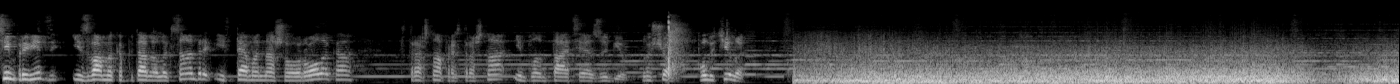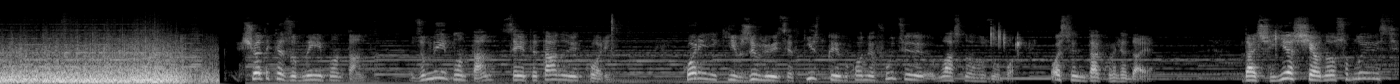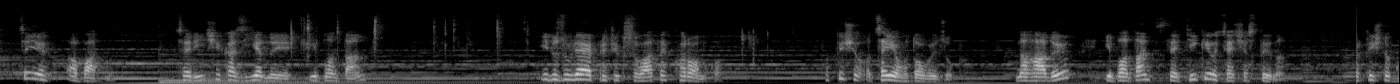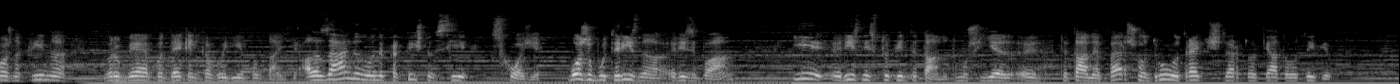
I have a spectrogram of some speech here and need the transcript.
Всім привіт! І з вами капітан Олександр. І тема нашого ролика страшна пристрашна імплантація зубів. Ну що, полетіли? Що таке зубний імплантант? Зубний імплантант це є титановий корінь. Корінь, який вживлюється в кістку і виконує функцію власного зуба. Ось він так виглядає. Далі є ще одна особливість це є абатмент. Це річ, яка з'єднує імплантант і дозволяє прифіксувати коронку. Фактично, оце є готовий зуб. Нагадую, імплантант це тільки оця частина. Практично кожна країна виробляє по декілька видів імплантантів, але в загальному вони практично всі схожі. Може бути різна різьба і різний ступінь титану, тому що є е, титани першого, другого, третього, четвертого, п'ятого типів.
